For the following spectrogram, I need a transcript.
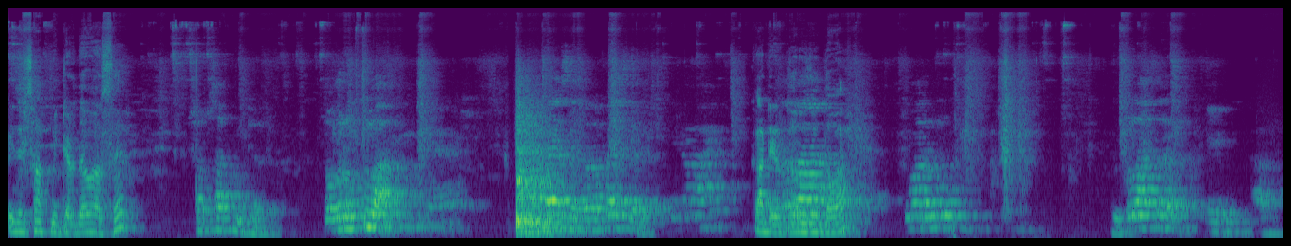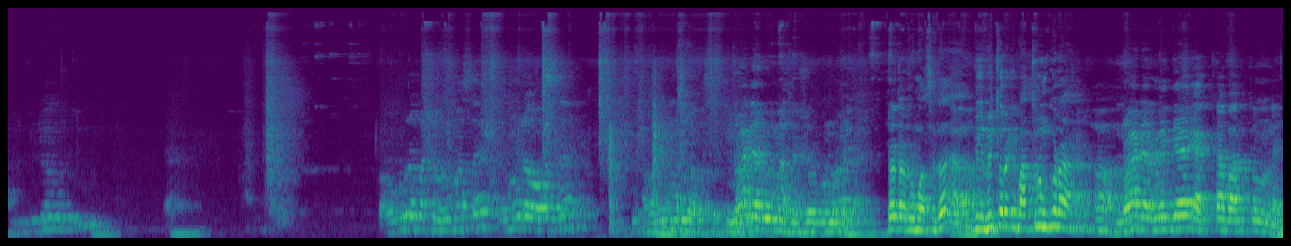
এই যে সাত মিটার দেওয়া আছে। সব সাত মিটার তোমার তোলা পাইছে তোরা পাইছে কাঠের দরজা দেওয়া। আছে নয়টা রুম ভি- ভিতরে কি বাথরুম করা? নয়টার মধ্যে একটা বাথরুম নেই।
